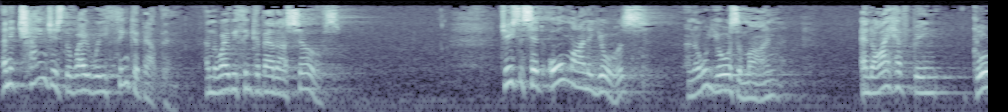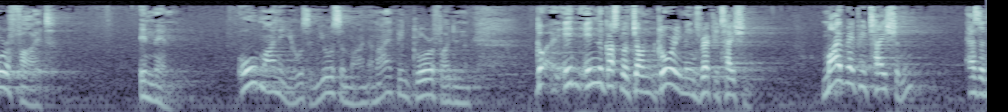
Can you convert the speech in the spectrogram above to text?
And it changes the way we think about them and the way we think about ourselves. Jesus said, all mine are yours and all yours are mine, and I have been glorified in them. All mine are yours and yours are mine, and I have been glorified in them. In, in the Gospel of John, glory means reputation. My reputation as, an,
